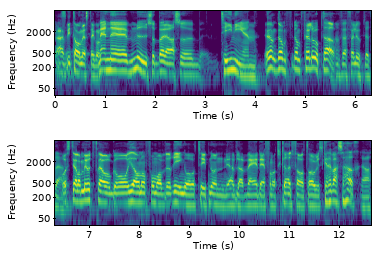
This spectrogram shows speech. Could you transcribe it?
Ja, vi tar nästa gång. Men eh, nu så börjar alltså tidningen, de, de, de följer upp det här. de följa upp detta. Och ställer motfrågor och gör någon form av ringer typ någon jävla VD för något klädföretag. Ska det vara så här? Ja.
